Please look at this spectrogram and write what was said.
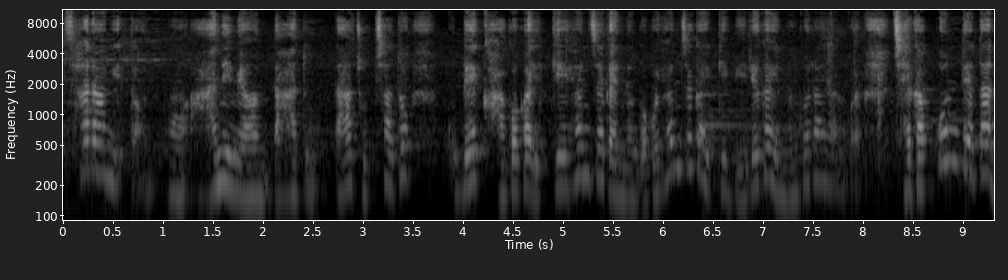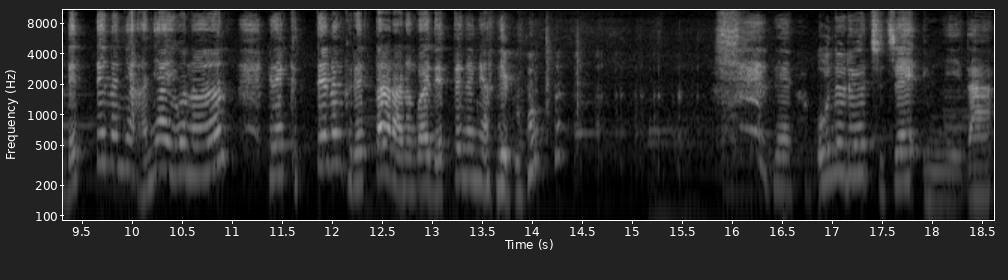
사랑이든 어, 아니면 나도 나조차도 내 과거가 있기에 현재가 있는 거고 현재가 있기에 미래가 있는 거라는 거야. 제가 꼰대다 내 때는이 아니야 이거는 그냥 그때는 그랬다라는 거야 내 때는이 아니고 네, 오늘의 주제입니다.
